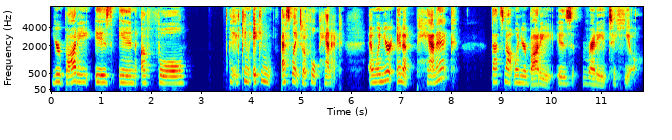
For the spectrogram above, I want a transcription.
your body is in a full it can it can escalate to a full panic. And when you're in a panic that's not when your body is ready to heal.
